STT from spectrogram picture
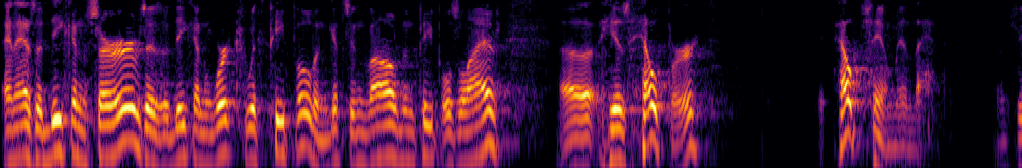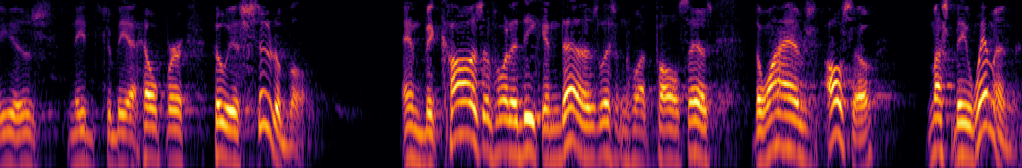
And as a deacon serves, as a deacon works with people and gets involved in people's lives, uh, his helper helps him in that. She is, needs to be a helper who is suitable. And because of what a deacon does, listen to what Paul says, the wives also must be women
